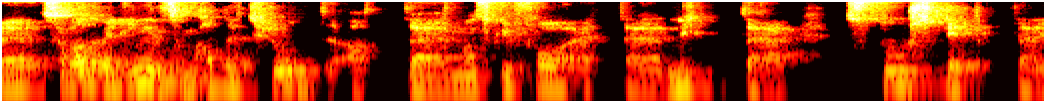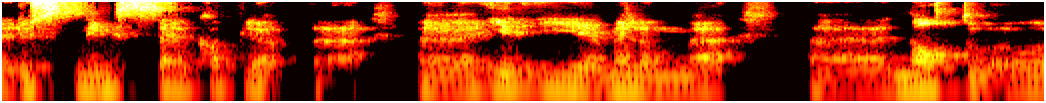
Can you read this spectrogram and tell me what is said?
eh, så var det vel ingen som hadde trodd at eh, man skulle få et nytt storstilt rustningskappløp i, i, mellom Nato og,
